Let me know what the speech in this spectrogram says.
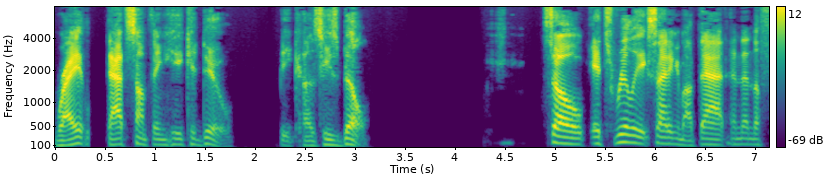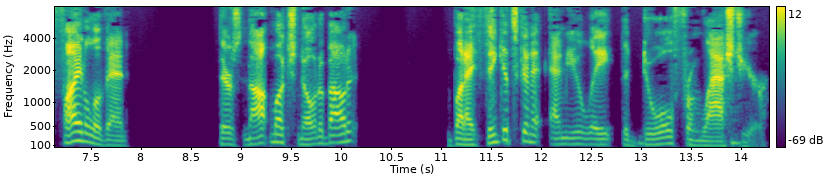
right? That's something he could do because he's Bill. So it's really exciting about that. And then the final event, there's not much known about it, but I think it's going to emulate the duel from last year.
